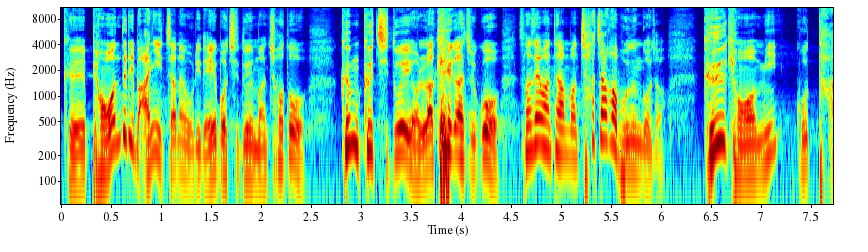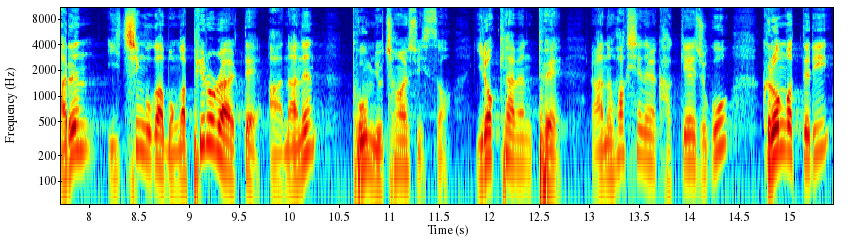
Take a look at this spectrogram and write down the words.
그 병원들이 많이 있잖아요. 우리 네이버 지도에만 쳐도 그럼 그 지도에 연락해 가지고 선생님한테 한번 찾아가 보는 거죠. 그 경험이 곧 다른 이 친구가 뭔가 필요로 할 때 아 나는 도움 요청할 수 있어. 이렇게 하면 돼. 라는 확신을 갖게 해주고 그런 것들이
